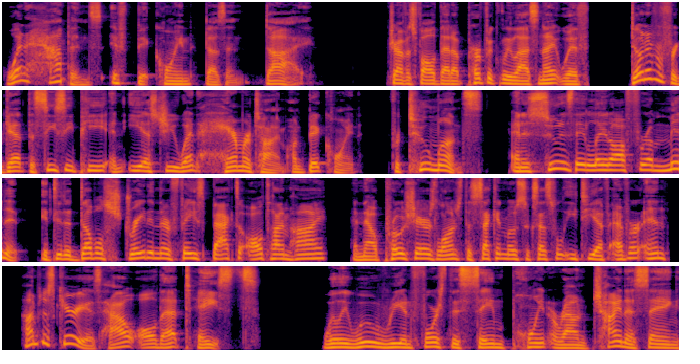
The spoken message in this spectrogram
What happens if Bitcoin doesn't die? Travis followed that up perfectly last night with Don't ever forget the CCP and ESG went hammer time on Bitcoin for two months. And as soon as they laid off for a minute, it did a double straight in their face back to all time high. And now ProShares launched the second most successful ETF ever. And I'm just curious how all that tastes. Willy Woo reinforced this same point around China, saying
